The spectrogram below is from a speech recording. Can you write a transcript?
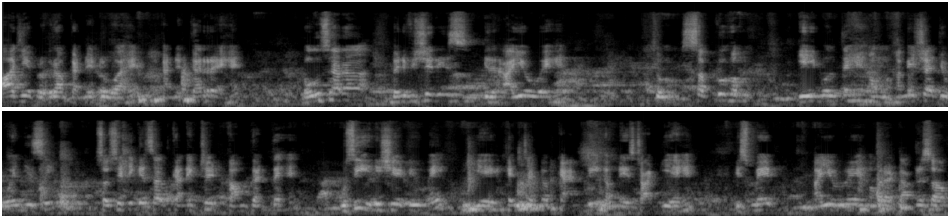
आज ये प्रोग्राम कंडक्ट हुआ है कंडक्ट कर रहे हैं। बहुत सारा बेनिफिशरीज इधर आए हुए हैं। तो सबको हम यही बोलते हैं, हम हमेशा जो ओ सोसाइटी के साथ कनेक्टेड काम करते हैं। उसी इनिशिएटिव में ये हेल्थ चेकअप कैंप भी हमने स्टार्ट किए हैं। इसमें आए हुए हमारा डॉक्टर साहब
